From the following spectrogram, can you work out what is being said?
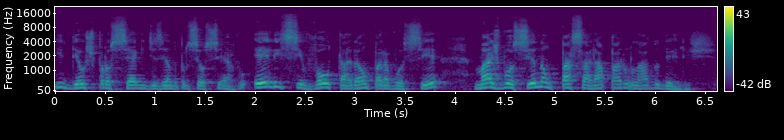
E Deus prossegue dizendo para o seu servo: Eles se voltarão para você, mas você não passará para o lado deles.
